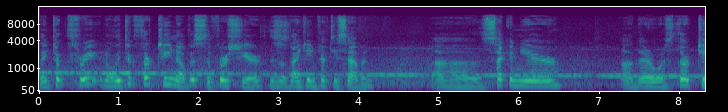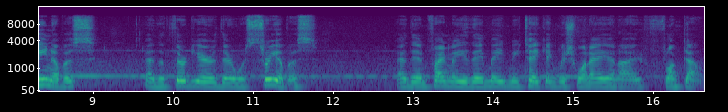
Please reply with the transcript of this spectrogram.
they took three, no, they took 13 of us the first year. This is 1957. Uh, second year, uh, there was 13 of us, and the third year there was three of us. And then finally they made me take English 1A and I flunked out.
